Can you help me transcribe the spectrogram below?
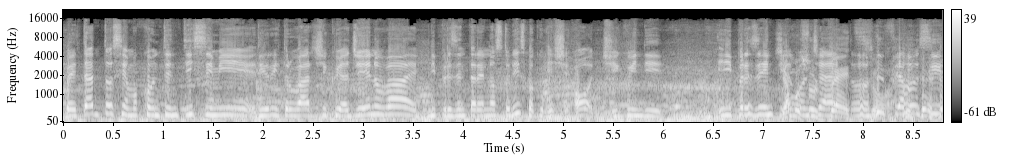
Beh, intanto siamo contentissimi di ritrovarci qui a Genova e di presentare il nostro disco che esce oggi, quindi i presenti Siamo al sul concerto. pezzo. Siamo, sì,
